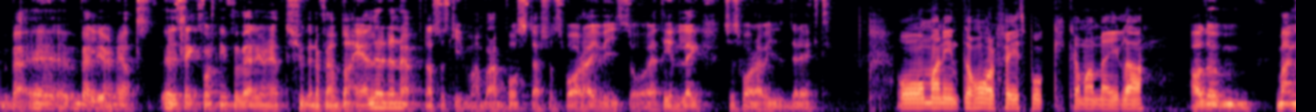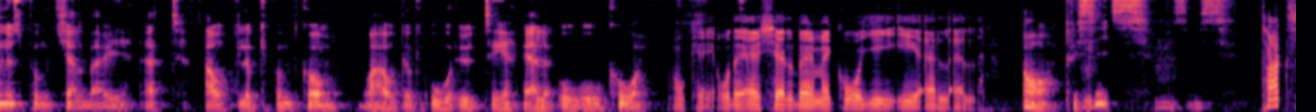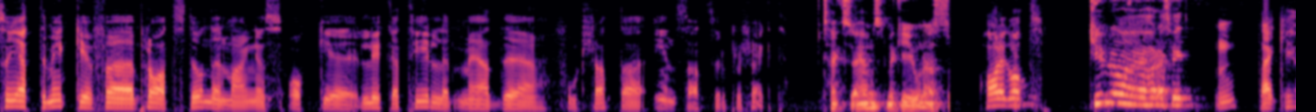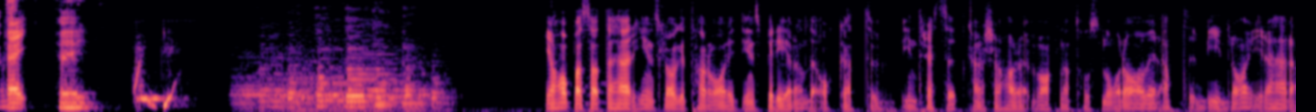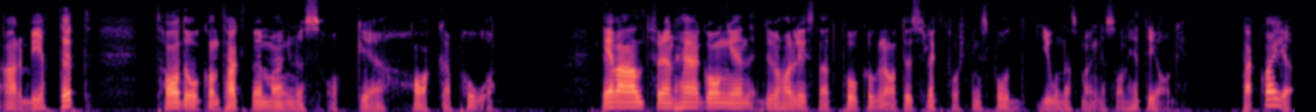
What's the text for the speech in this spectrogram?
välgörenhet, släktforskning för välgörenhet 2015, eller den öppna så skriver man bara en post där så svarar ju vi, så ett inlägg så svarar vi direkt. Och om man inte har Facebook kan man mejla? Ja, då magnus.kjellberg.outlook.com och Outlook O-U-T-L-O-O-K. Okej, okay, och det är Kjellberg med K-J-E-L-L. Ja, precis. Mm. precis. Tack så jättemycket för pratstunden Magnus och eh, lycka till med eh, fortsatta insatser och projekt. Tack så hemskt mycket Jonas. Ha det gott! Kul att höras vid. Mm, tack, hej! Hej! Jag hoppas att det här inslaget har varit inspirerande och att intresset kanske har vaknat hos några av er att bidra i det här arbetet. Ta då kontakt med Magnus och eh, haka på. Det var allt för den här gången. Du har lyssnat på Cognatus släktforskningspodd. Jonas Magnusson heter jag. Tack och adjö.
